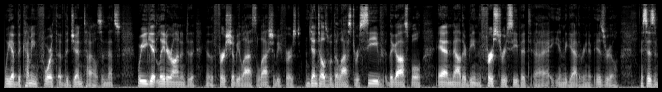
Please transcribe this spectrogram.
we have the coming forth of the Gentiles, and that's where you get later on into the, you know, the first shall be last, the last shall be first. Gentiles were the last to receive the gospel, and now they're being the first to receive it uh, in the gathering of Israel. It says in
